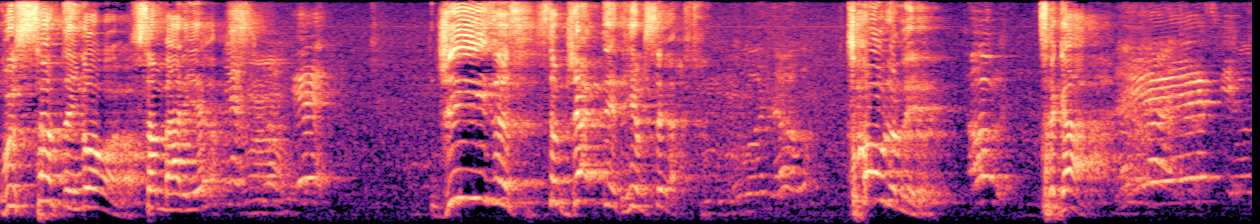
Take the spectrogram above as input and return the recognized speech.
with something or somebody else. Yes, Jesus subjected himself totally to God. Yes, yes. Sure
